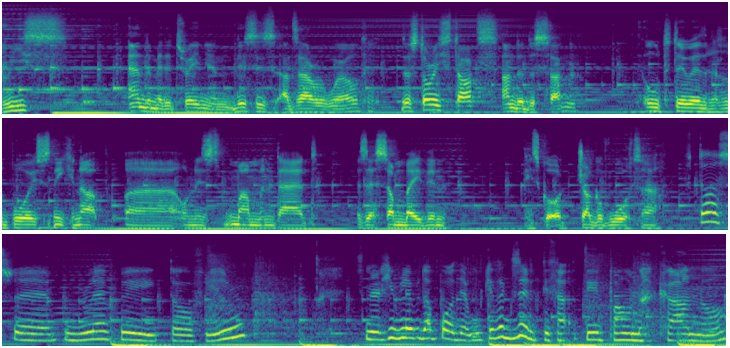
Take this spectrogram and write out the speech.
Greece and the Mediterranean. This is Azzaro world. The story starts under the sun. All to do with a little boy sneaking up uh, on his mum and dad as they're sunbathing. He's got a jug of water. Αυτός που βλέπει το φιλμ, στην αρχή βλέπει τα πόδια μου και δεν ξέρει τι, θα, τι πάω να κάνω.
